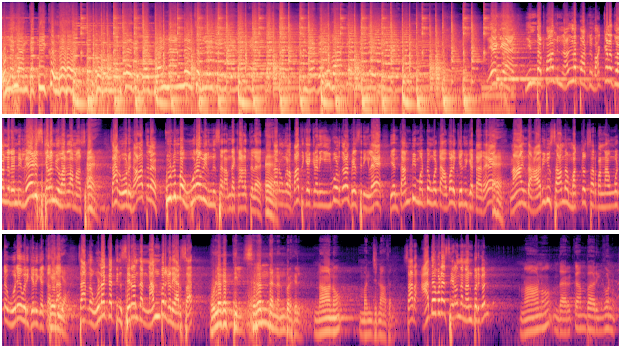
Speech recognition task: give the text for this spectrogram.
உன்னை நான் கட்டிக்கொள்ள நடந்ததில்ல வேணான்னு சொல்லுறீங்களே உன்னை பாட்டு வக்கலத்து வாங்க ரெண்டு லேடிஸ் கிளம்பி வரலாமா சார் சார் ஒரு காலத்துல குடும்ப உறவு இருந்து சார் அந்த காலத்துல. சார் உங்களை பார்த்து கேட்கிறேன் நீங்க இவ்வளவு தூரம் பேசுறீங்களே? என் தம்பி மட்டும் உங்கள்ட்ட அவ்வளவு கேள்வி கேட்டாரு. நான் இந்த அறிவு சார்ந்த மக்கள் சார்பா நான் உங்கள்ட்ட ஒரே ஒரு கேள்வி கேட்கிறேன். சார் சார் இந்த உலகத்தின் சிறந்த நண்பர்கள் யார் சார் உலகத்தில் சிறந்த நண்பர்கள் நானும் மஞ்சுநாதன். சார் அதை விட சிறந்த நண்பர்கள்? நானும் இந்த அருக்காம்பார் இவனும்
